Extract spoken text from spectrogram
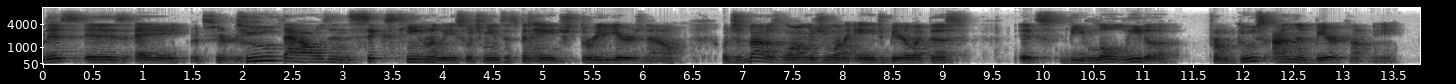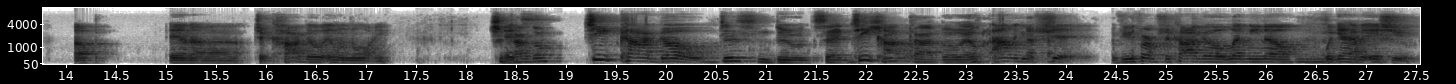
this is a it's 2016 release, which means it's been aged three years now, which is about as long as you want to age beer like this. It's the Lolita from Goose Island Beer Company up in uh, Chicago, Illinois. Chicago. Chicago! This dude said Chicago. Chicago. Illinois. I don't give a shit. If you're from Chicago, let me know. We can have an issue.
